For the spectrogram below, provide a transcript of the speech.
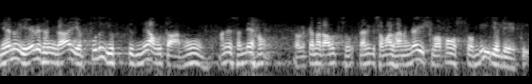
నేను ఏ విధంగా ఎప్పుడు యుక్తుడిని అవుతాను అనే సందేహం ఎవరికైనా రావచ్చు. దానికి సమాధానంగా ఈ శ్లోకం వస్తుంది యదేతి.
